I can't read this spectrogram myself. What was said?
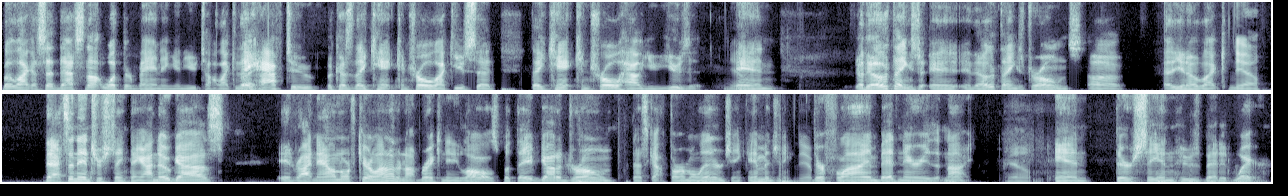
but like I said, that's not what they're banning in Utah. Like they Right. have to because they can't control. Like you said, they can't control how you use it. Yeah. And the other things, the other things, drones. Uh, you know, like Yeah. that's an interesting thing. I know guys it, right now in North Carolina, they're not breaking any laws, but they've got a drone that's got thermal energy imaging. Yep. They're flying bedding areas at night Yeah. and they're seeing who's bedded where.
